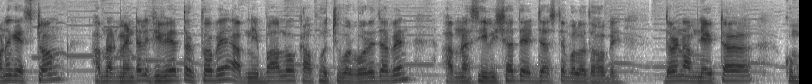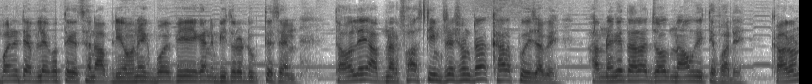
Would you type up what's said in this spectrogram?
অনেক স্ট্রং আপনার মেন্টালি প্রিপেয়ার থাকতে হবে, আপনি ভালো কাপড় চোপড় ভরে যাবেন, আপনার সিভির সাথে অ্যাডজাস্টেবল হতে হবে। ধরেন আপনি একটা কোম্পানিতে অ্যাপ্লাই করতে গেছেন, আপনি অনেক ভয় পেয়ে এখানে ভিতরে ঢুকতেছেন, তাহলে আপনার ফার্স্ট ইমপ্রেশনটা খারাপ হয়ে যাবে। আপনাকে তারা জব নাও দিতে পারে। কারণ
